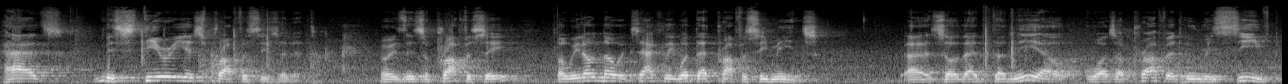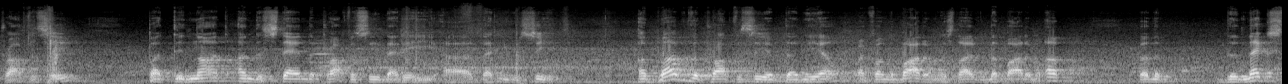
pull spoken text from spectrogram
has mysterious prophecies in it. There's a prophecy, but we don't know exactly what that prophecy means. Uh, so that Daniel was a prophet who received prophecy, but did not understand the prophecy that he uh, that he received above the prophecy of Daniel, right from the bottom, we start from the bottom up. But the, the next,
